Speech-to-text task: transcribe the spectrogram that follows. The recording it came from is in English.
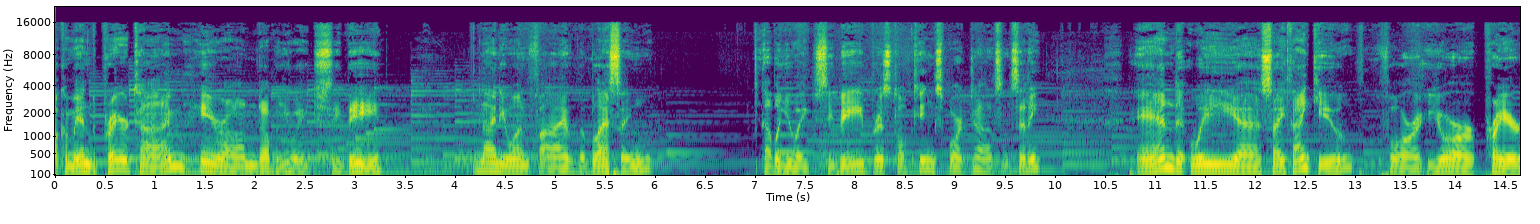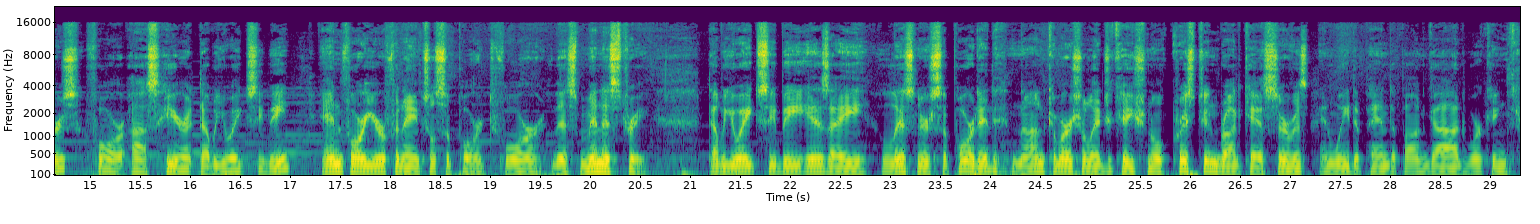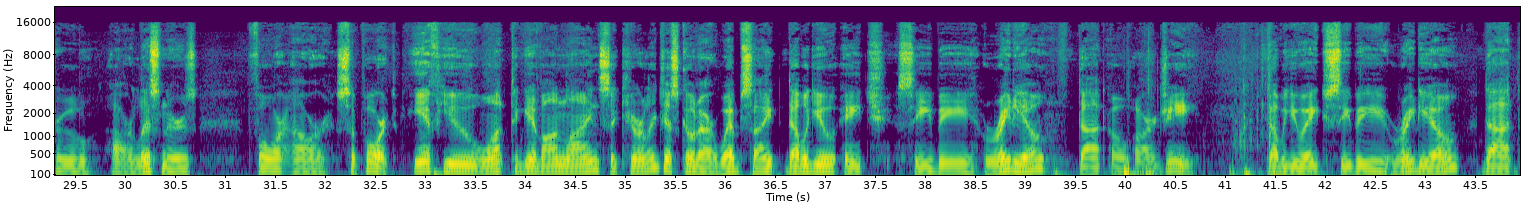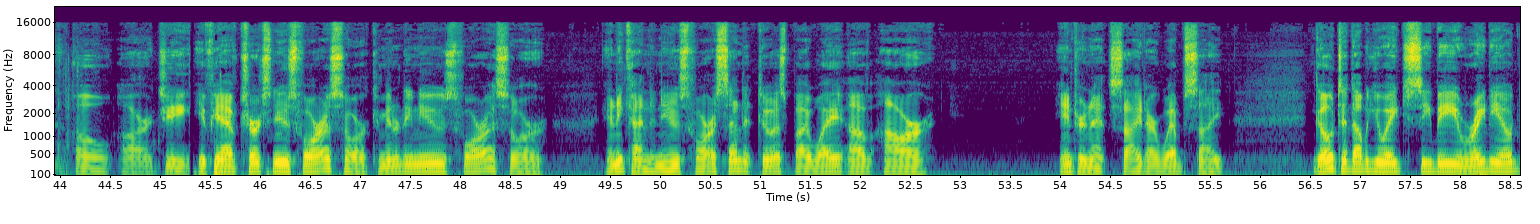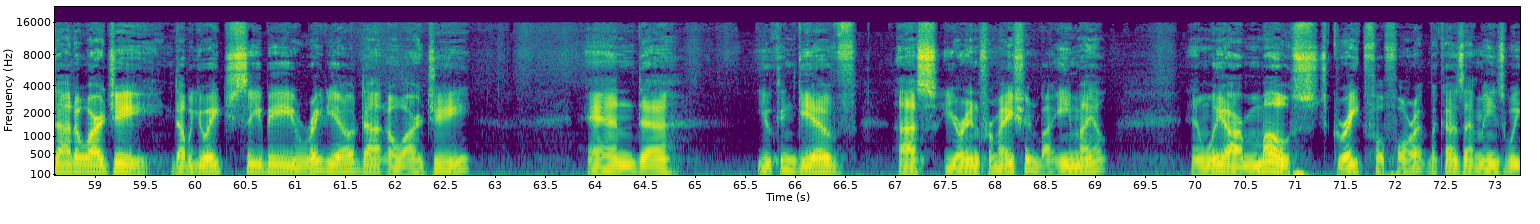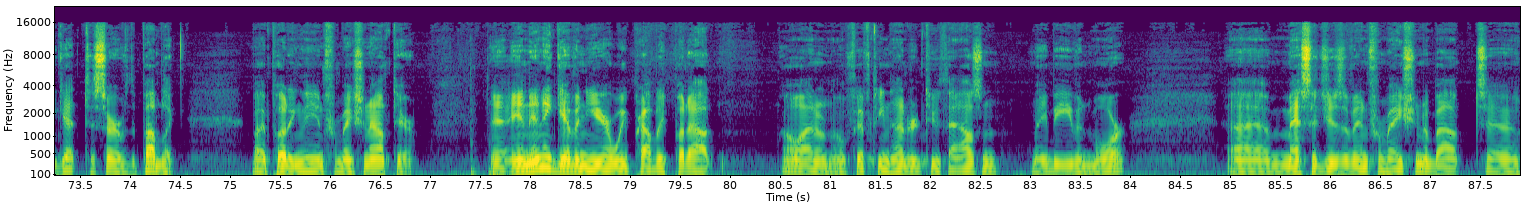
welcome into prayer time here on WHCB 915 The Blessing, WHCB, Bristol, Kingsport, Johnson City. And we uh, say thank you for your prayers for us here at WHCB and for your financial support for this ministry. WHCB is a listener supported, non commercial educational Christian broadcast service, and we depend upon God working through our listeners for our support. If you want to give online securely, just go to our website, whcbradio.org. whcbradio.org. If you have church news for us, or community news for us, or any kind of news for us, send it to us by way of our internet site, our website. Go to whcbradio.org, whcbradio.org, and uh, you can give us your information by email. And we are most grateful for it because that means we get to serve the public by putting the information out there. In any given year, we probably put out, oh, I don't know, 1,500, 2,000, maybe even more uh, messages of information about uh,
